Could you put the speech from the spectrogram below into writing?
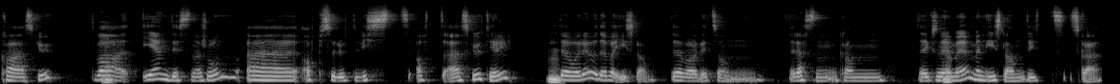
hva jeg skulle. Det var én destinasjon jeg absolutt visste at jeg skulle til Mm. det året, og det var Island. Det var litt sånn Resten kan det er ikke så nøye med, men Island, dit skal jeg.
